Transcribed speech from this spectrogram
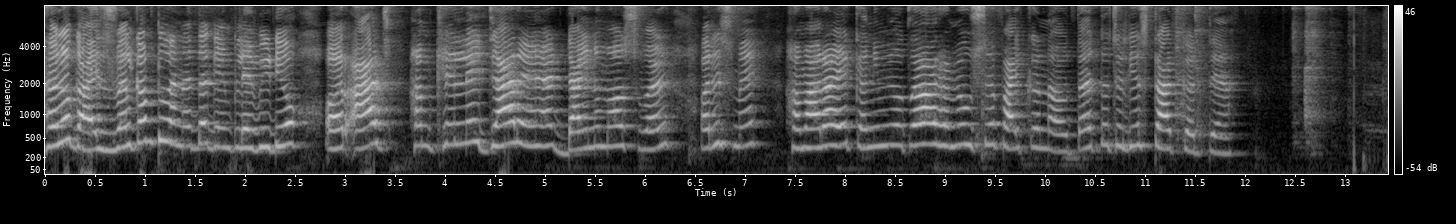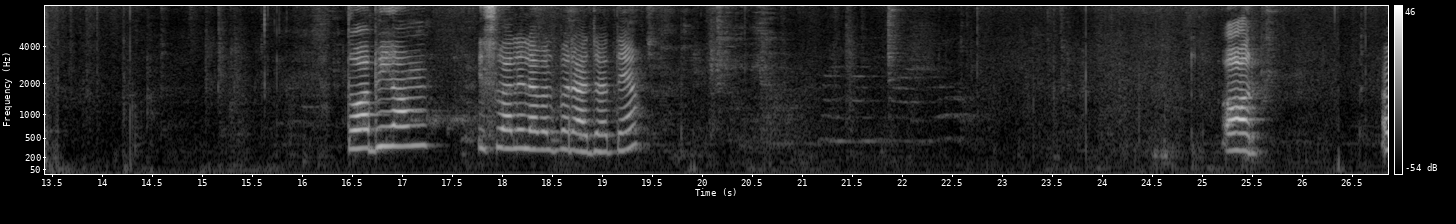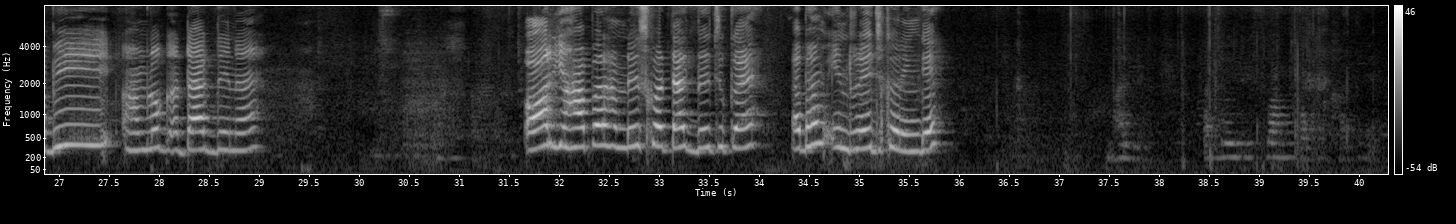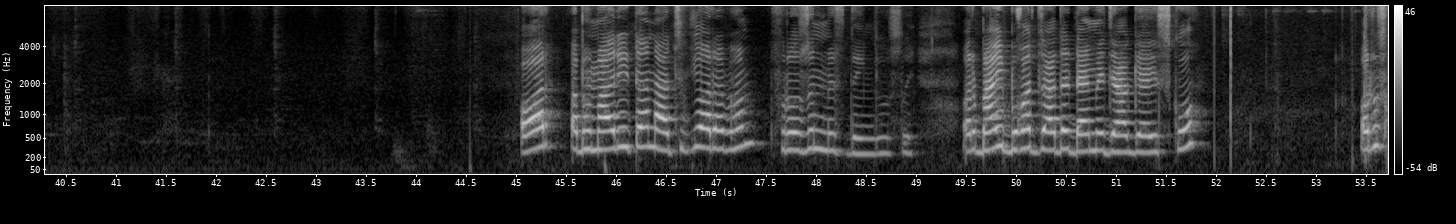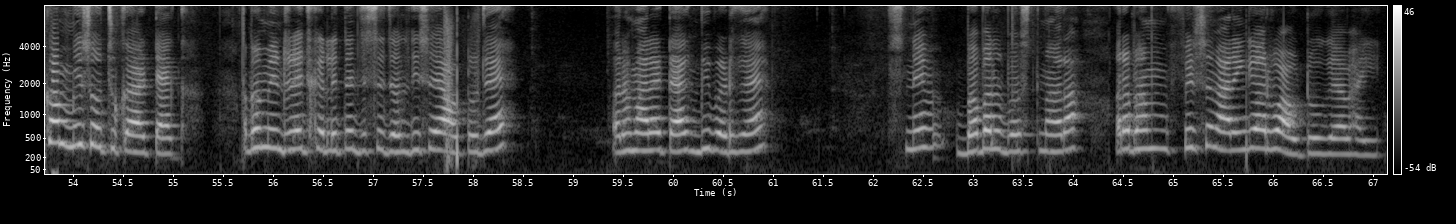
Hello guys welcome to another game play video और आज हम खेलने जा रहे हैं डायनामोस वर्ल्ड और इसमें हमारा एक एनिमी होता है और हमें उससे फाइट करना होता है। तो चलिए स्टार्ट करते हैं। तो अभी हम इस वाले लेवल पर आ जाते हैं। और अभी हम लोग अटैक देना है। और यहाँ पर हमने इसको अटैक दे चुका है। अब हम इनरेज करेंगे। और अब हमारी टर्न आ चुकी है और अब हम फ्रोज़न मिस देंगे उसे। और भाई बहुत ज़्यादा डैमेज आ गया इसको। और उसका मिस हो चुका है अटैक अब हम इनरेज कर लेते हैं जिससे जल्दी से आउट हो जाए। और हमारा अटैक भी बढ़ गया है। उसने बबल बस्ट मारा और अब हम फिर से मारेंगे और वो आउट हो गया भाई।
